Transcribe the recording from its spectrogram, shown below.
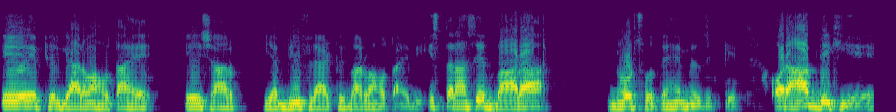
اے پھر گیارہواں ہوتا ہے اے شارپ یا بی فلیٹ پھر بارہواں ہوتا ہے بی اس طرح سے بارہ نوٹس ہوتے ہیں میوزک کے. اور آپ دیکھیے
